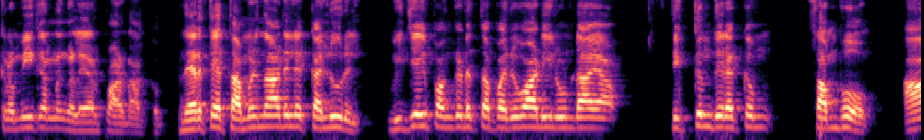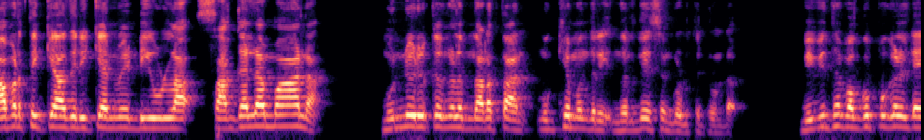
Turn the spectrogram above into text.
ക്രമീകരണങ്ങൾ ഏർപ്പാടാക്കും. നേരത്തെ തമിഴ്നാടിലെ കല്ലൂരിൽ വിജയ് പങ്കെടുത്ത പരിപാടിയിലുണ്ടായ തിക്കും തിരക്കും സംഭവം ആവർത്തിക്കാതിരിക്കാൻ വേണ്ടിയുള്ള സകലമാന മുന്നൊരുക്കങ്ങളും നടത്താൻ മുഖ്യമന്ത്രി നിർദ്ദേശം കൊടുത്തിട്ടുണ്ട്. വിവിധ വകുപ്പുകളുടെ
